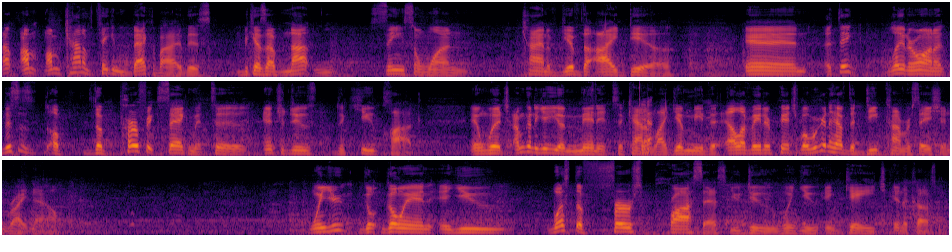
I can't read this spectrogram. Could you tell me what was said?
I'm, I'm kind of taken back by this because I've not seen someone kind of give the idea. And I think later on, uh, this is a, the perfect segment to introduce the cube clock in which I'm going to give you a minute to kind yep. of like give me the elevator pitch, but we're going to have the deep conversation right now. When you go, go in and you what's the first process you do when you engage in a customer?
